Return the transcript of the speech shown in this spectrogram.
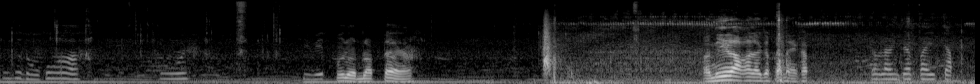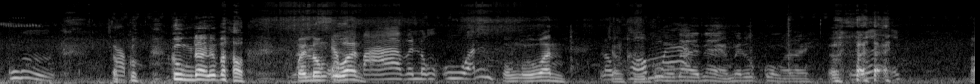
นี่คือของกุ้งแล้วเหรอโอ้ยชีวิตไม่รวมล็อบเตอร์นะอันนี้เรากำลังจะไปไหนครับกำลังจะไปจับกุ้ง จับ กุ้งกุ้งได้หรือเปล่า ไปลงอ้วนจับปลาไปลงอ้วนลงอ้วน เราจังพร้อมกุ้งมากได้แน่ไม่รู้กุ้งอะไร เออไป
